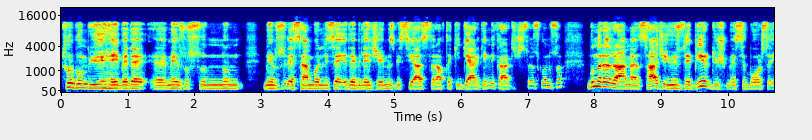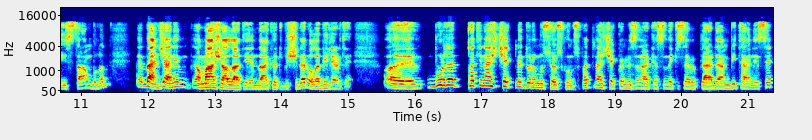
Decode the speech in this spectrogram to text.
turbun büyüğü heybede e, mevzusunun mevzuyla sembolize edebileceğimiz bir siyasi taraftaki gerginlik artışı söz konusu. Bunlara rağmen sadece yüzde bir düşmesi Borsa İstanbul'un e, bence hani maşallah diyelim daha kötü bir şeyler olabilirdi. Ee, Burada patinaj çekme durumu söz konusu. Patinaj çekmemizin arkasındaki sebeplerden bir tanesi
